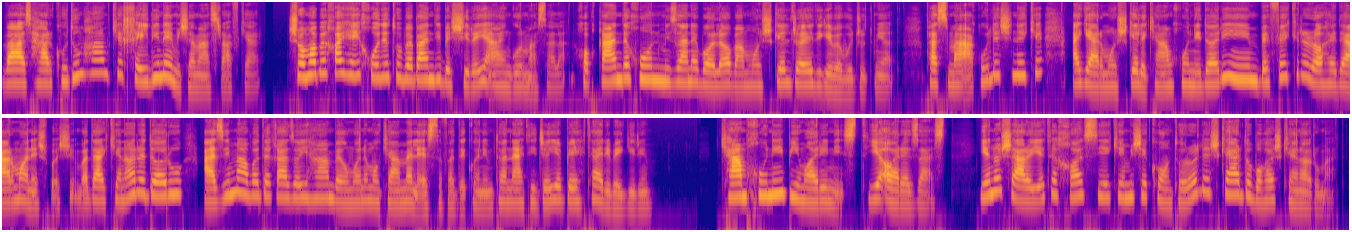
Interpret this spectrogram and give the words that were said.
و از هر کدوم هم که خیلی نمیشه مصرف کرد. شما بخوای هی خودتو ببندی به شیره انگور مثلا. خب قند خون می‌زنه بالا و مشکل جای دیگه به وجود میاد. پس معقولش اینه که اگر مشکل کم خونی داریم به فکر راه درمانش باشیم و در کنار دارو از این مواد غذایی هم به عنوان مکمل استفاده کنیم تا نتیجه بهتری بگیریم. کمخونی بیماری نیست یه آرزه است. یه نوع شرایط خاصیه که میشه کنترلش کرد و باهاش کنار اومد.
